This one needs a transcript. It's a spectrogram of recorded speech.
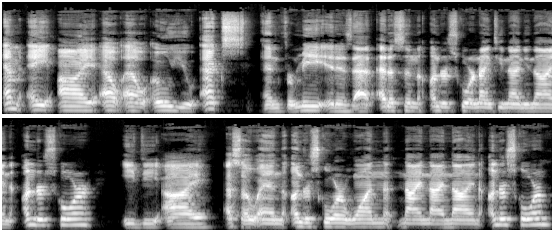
M A I L L O U X. And for me, it is at Edison underscore 1999 underscore E D I S O N underscore 1999 underscore.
